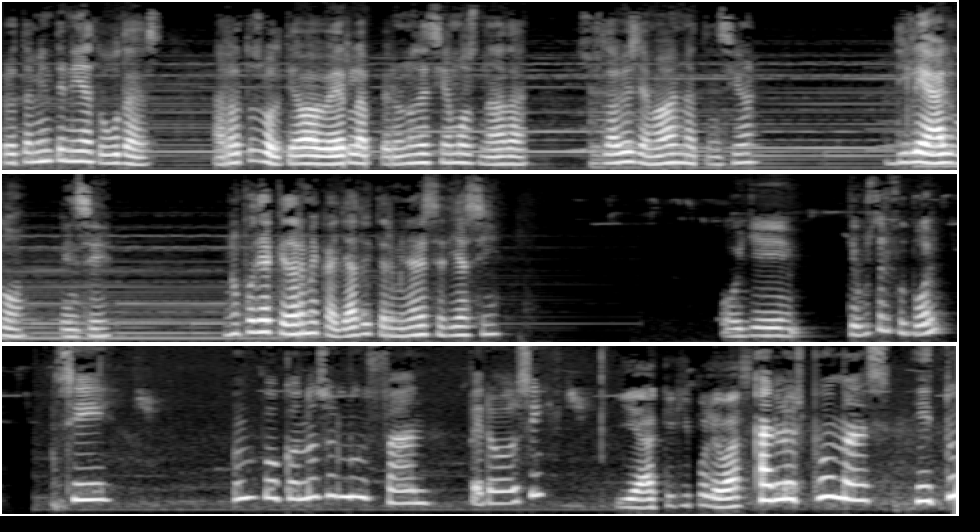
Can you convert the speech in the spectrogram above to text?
pero también tenía dudas. A ratos volteaba a verla, pero no decíamos nada. Sus labios llamaban mi atención. Dile algo, pensé. No podía quedarme callado y terminar ese día así. Oye, ¿te gusta el fútbol? Sí, un poco, no soy muy fan, pero sí. ¿Y a qué equipo le vas? A los Pumas. ¿Y tú?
